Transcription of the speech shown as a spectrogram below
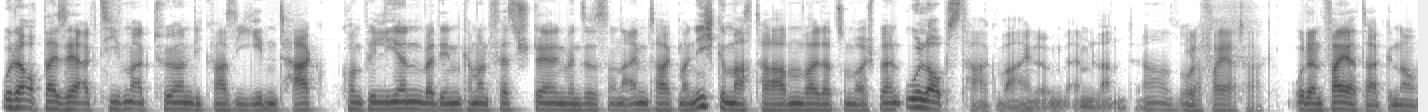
Oder auch bei sehr aktiven Akteuren, die quasi jeden Tag kompilieren, bei denen kann man feststellen, wenn sie das an einem Tag mal nicht gemacht haben, weil da zum Beispiel ein Urlaubstag war in irgendeinem Land. Ja, also oder Feiertag. Oder ein Feiertag, genau.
